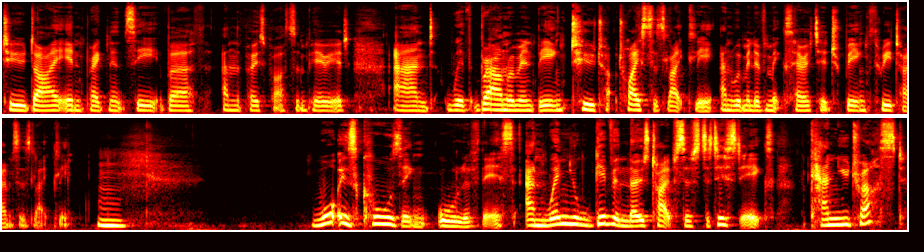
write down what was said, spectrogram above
to die in pregnancy, birth, and the postpartum period, and with brown women being two twice as likely, and women of mixed heritage being three times as likely. Mm. What is causing all of this? And when you're given those types of statistics can you trust?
